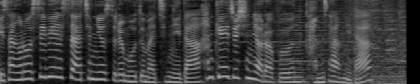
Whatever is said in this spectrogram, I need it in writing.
이상으로 CBS 아침 뉴스를 모두 마칩니다. 함께 해주신 여러분 감사합니다.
